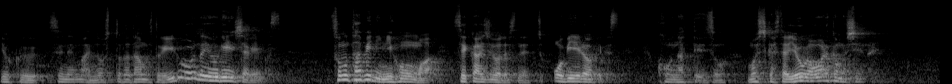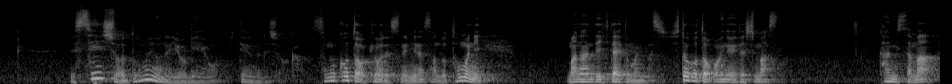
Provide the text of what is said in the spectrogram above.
よく数年前ノストラダムスとかいろいろな預言者がいます。その度に日本は世界中はですね怯えるわけです。こうなっているぞ。もしかしたら世が終わるかもしれない。で聖書はどのような予言をしているのでしょうか。そのことを今日ですね皆さんと共に学んでいきたいと思います。一言お祈りいたします。神様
